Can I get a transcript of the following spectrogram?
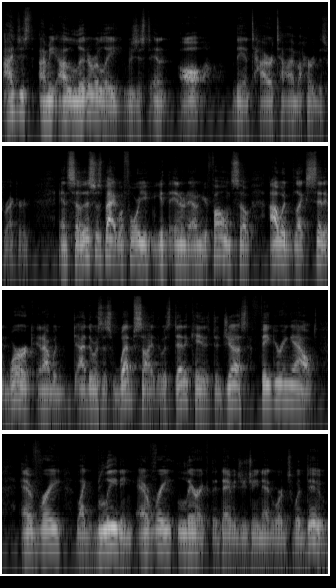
I just, I mean, I literally was just in awe the entire time I heard this record. And so this was back before you could get the internet on your phone. So I would like sit at work and I would, I, there was this website that was dedicated to just figuring out every, like bleeding every lyric that David Eugene Edwards would do.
